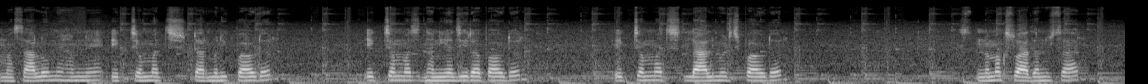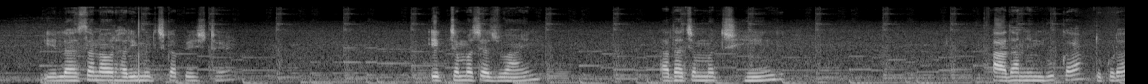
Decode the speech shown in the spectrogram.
मसालों में हमने एक चम्मच टर्मरिक पाउडर एक चम्मच धनिया जीरा पाउडर एक चम्मच लाल मिर्च पाउडर, नमक स्वाद अनुसार। ये लहसुन और हरी मिर्च का पेस्ट है। एक चम्मच अजवाइन, आधा चम्मच हींग, आधा नींबू का टुकड़ा।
